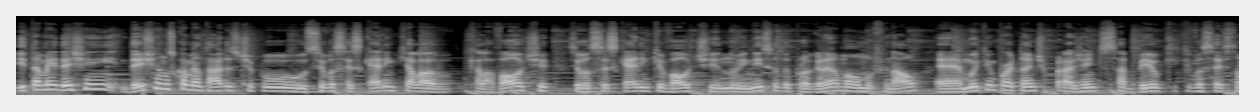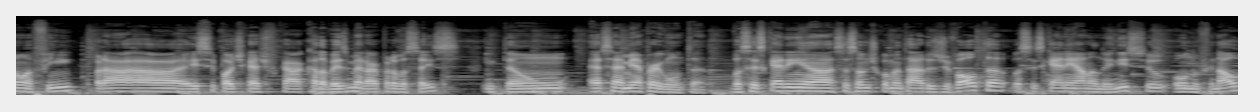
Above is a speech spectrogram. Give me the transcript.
E também deixem, deixem nos comentários, tipo, se vocês querem que ela, que ela volte, se vocês querem que volte no início do programa ou no final. É muito importante pra gente saber o que, que vocês estão afim pra esse podcast ficar cada vez melhor para vocês. Então, essa é a minha pergunta. Vocês querem a sessão de comentários de volta? Vocês querem ela no início ou no final?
